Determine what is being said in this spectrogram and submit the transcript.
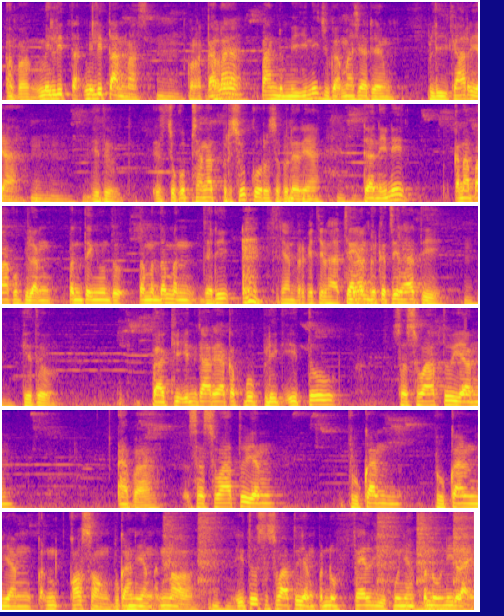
apa militan militan mas Hmm, karena ya. pandemi ini juga masih ada yang beli karya. Hmm, gitu. Cukup sangat bersyukur sebenarnya. Hmm, dan ini kenapa aku bilang penting untuk teman-teman jadi Jangan berkecil hati. jangan ya. berkecil hati. Mhm. gitu. Bagiin karya ke publik itu sesuatu yang apa? Sesuatu yang bukan bukan yang kosong, bukan yang nol. Mm-hmm. Itu sesuatu yang penuh value, punya penuh nilai.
